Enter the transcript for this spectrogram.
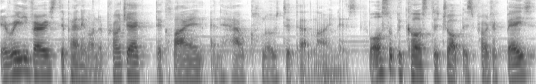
It really varies depending on the project, the client, and how close the deadline is. But also because the job is project based,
